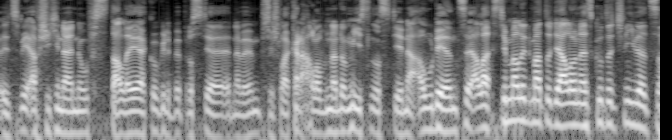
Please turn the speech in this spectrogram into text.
it's me a všichni najednou vstali, jako kdyby prostě, nevím, přišla královna do místnosti na audienci, ale s těma lidma to dělalo neskutečné věci.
